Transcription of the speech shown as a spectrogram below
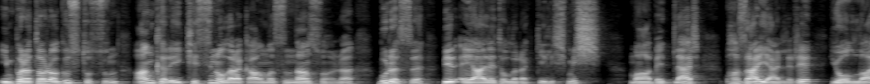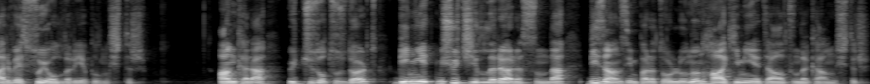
İmparator Augustus'un Ankara'yı kesin olarak almasından sonra burası bir eyalet olarak gelişmiş, mabetler, pazar yerleri, yollar ve su yolları yapılmıştır. Ankara 334-1073 yılları arasında Bizans İmparatorluğu'nun hakimiyeti altında kalmıştır.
